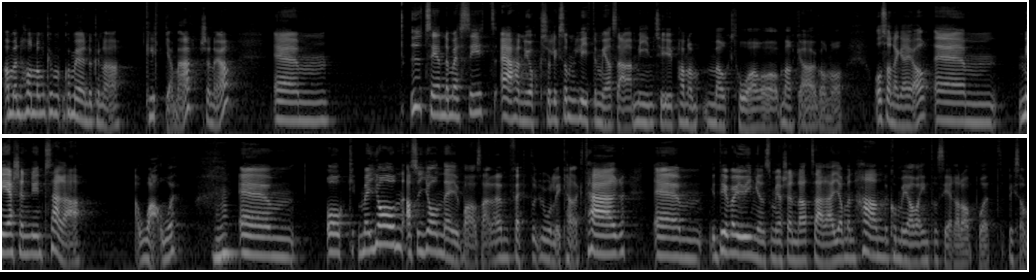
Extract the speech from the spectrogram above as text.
ja men honom kommer jag ändå kunna klicka med, känner jag. Eh, utseendemässigt är han ju också liksom lite mer så här min typ, han har mörkt hår och mörka ögon och, och sådana grejer. Ehm, men jag kände ju inte så här wow. Ehm, och med John, alltså John är ju bara så en fett rolig karaktär. Ehm, det var ju ingen som jag kände att så här, ja men han kommer jag vara intresserad av på ett liksom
